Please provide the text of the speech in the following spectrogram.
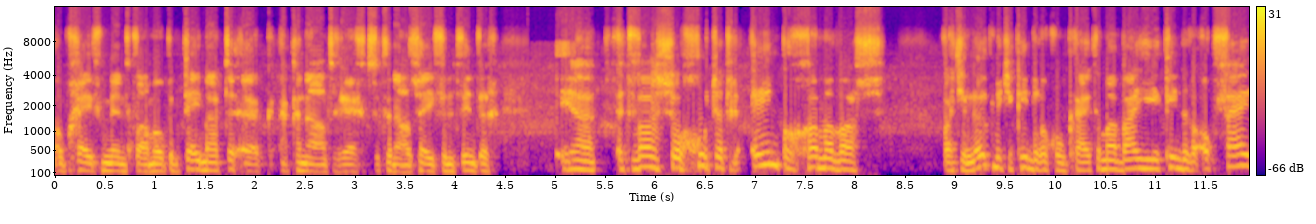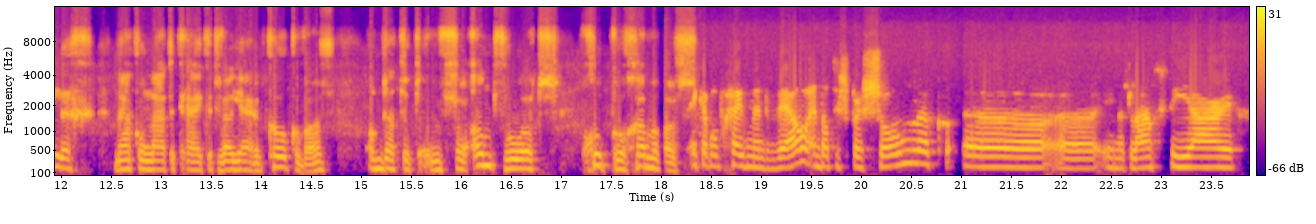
Op een gegeven moment kwam ook een themakanaal terecht, kanaal 27 ja, het was zo goed dat er één programma was. wat je leuk met je kinderen kon kijken. maar waar je je kinderen ook veilig naar kon laten kijken. terwijl jij aan het koken was. omdat het een verantwoord, goed programma was. Ik heb op een gegeven moment wel, en dat is persoonlijk. In het laatste jaar.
